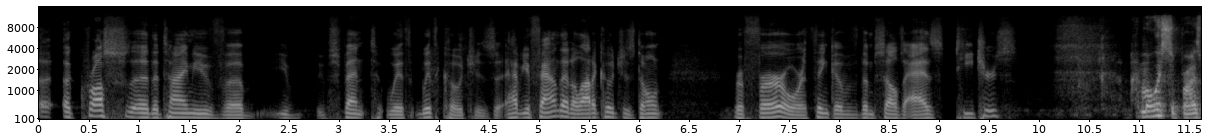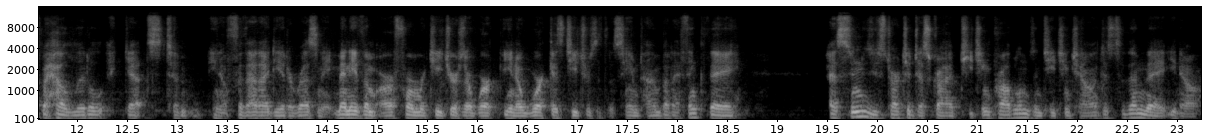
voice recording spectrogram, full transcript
uh, across uh, the time you've uh, you've, you've spent with with coaches, have you found that a lot of coaches don't refer or think of themselves as teachers? I'm always surprised by how little it gets to, you know, for that idea to resonate. Many of them are former teachers or work, you know, work as teachers at the same time. But I think they, as soon as you start to describe teaching problems and teaching challenges to them, they, you know,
